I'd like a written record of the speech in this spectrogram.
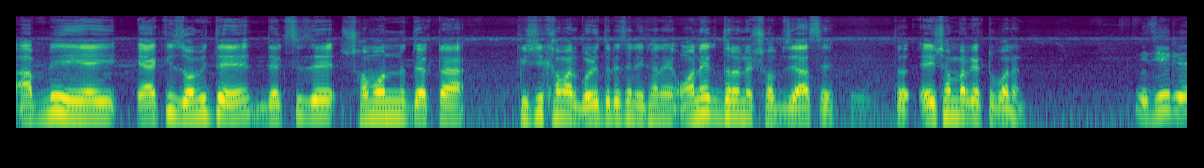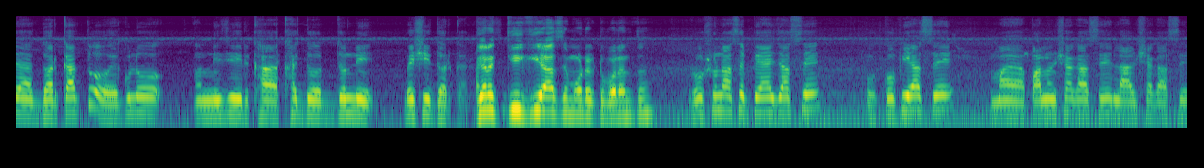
আপনি এই একই জমিতে দেখছি যে সমন্বিত একটা কৃষি খামার গড়ে তুলেছেন এখানে অনেক ধরনের সবজি আছে। তো এই সম্পর্কে একটু বলেন। নিজের দরকার তো এগুলো নিজের খাদ্যর জন্য বেশি দরকার। এখানে কি কি আছে মোট একটু বলেন তো। রসুন আছে পেঁয়াজ আছে কপি আছে মা- পালং শাক আছে লাল শাক আছে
